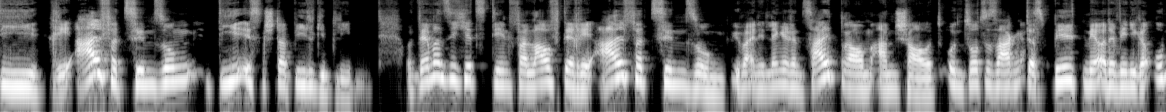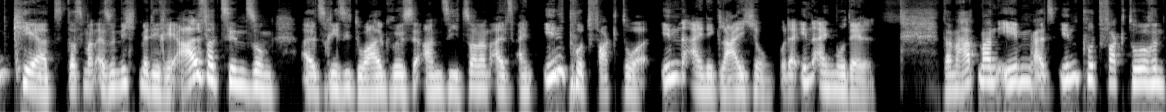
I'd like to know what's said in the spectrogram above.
Die Realverzinsung, die ist stabil geblieben. Und wenn man sich jetzt den Verlauf der Realverzinsung über einen längeren Zeitraum anschaut und sozusagen das Bild mehr oder weniger umkehrt, dass man also nicht mehr die Realverzinsung als Residualgröße ansieht, sondern als ein Inputfaktor in eine Gleichung oder in ein Modell, dann hat man eben als Inputfaktoren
